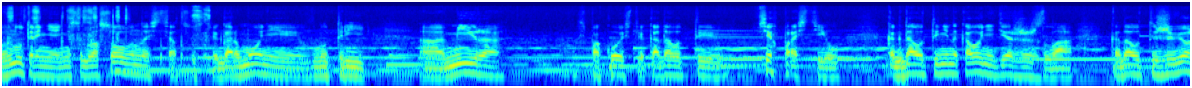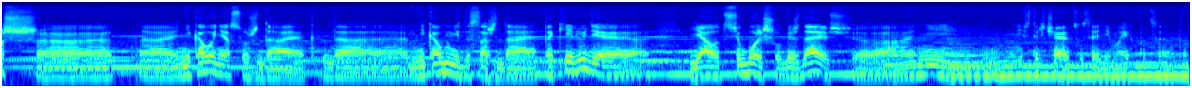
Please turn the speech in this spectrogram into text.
внутренняя несогласованность, отсутствие гармонии внутри э, мира, спокойствия, когда вот ты всех простил, когда вот ты ни на кого не держишь зла, когда вот ты живешь, э, никого не осуждая, когда никому не досаждая. Такие люди, я вот все больше убеждаюсь, они не встречаются среди моих пациентов.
